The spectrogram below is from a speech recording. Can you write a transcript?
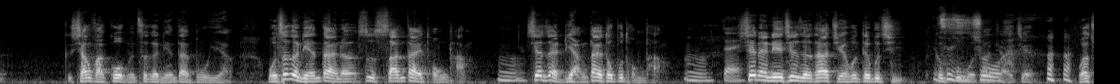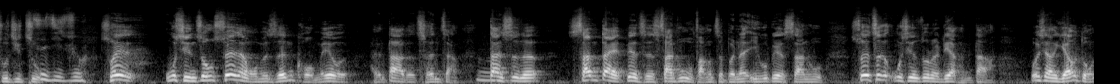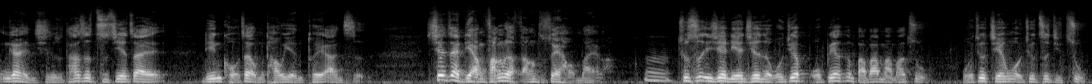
想法跟我们这个年代不一样。我这个年代呢是三代同堂，嗯，现在两代都不同堂。嗯，对。现在年轻人他要结婚，对不起，跟父母谈条件，我要出去住，自己住。所以。无形中，虽然我们人口没有很大的成长，但是呢，三代变成三户房子，本来一户变三户，所以这个无形中的量很大。我想姚董应该很清楚，他是直接在林口，在我们桃园推案子。现在两房的房子最好卖嘛，嗯，就是一些年轻人，我觉得我不要跟爸爸妈妈住，我就结婚我就自己住，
